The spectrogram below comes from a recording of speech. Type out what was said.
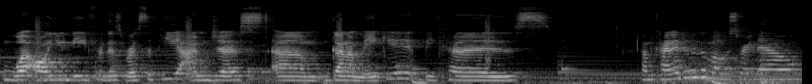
what all you need for this recipe. I'm just um, gonna make it because I'm kind of doing the most right now.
